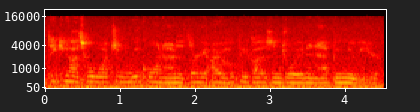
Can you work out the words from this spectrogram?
Thank you guys for watching week one out of three. I hope you guys enjoyed and happy new year.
